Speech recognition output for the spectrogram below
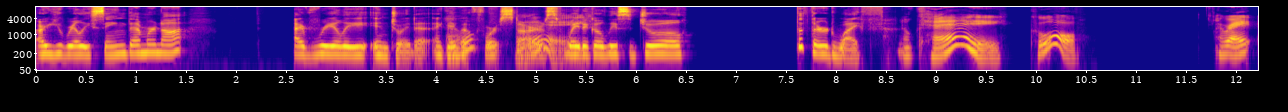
Are you really seeing them or not? I really enjoyed it. I gave it 4 stars. Way to go Lisa Jewell. The third wife. Okay, cool. All right.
